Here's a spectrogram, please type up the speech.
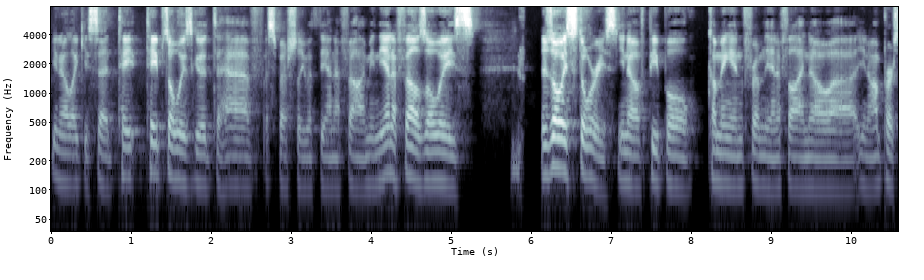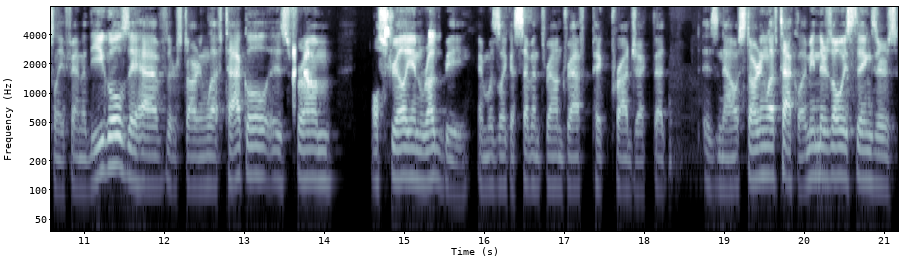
you know, like you said, tape tape's always good to have, especially with the NFL. I mean, the NFL is always there's always stories, you know, of people coming in from the NFL. I know, uh, you know, I'm personally a fan of the Eagles. They have their starting left tackle is from Australian rugby and was like a seventh round draft pick project that is now a starting left tackle. I mean, there's always things. There's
